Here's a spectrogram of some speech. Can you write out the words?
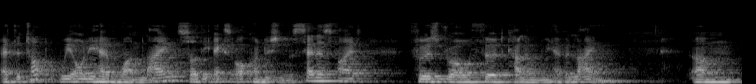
at the top, we only have one line, so the XOR condition is satisfied. First row, third column, we have a line. Um,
